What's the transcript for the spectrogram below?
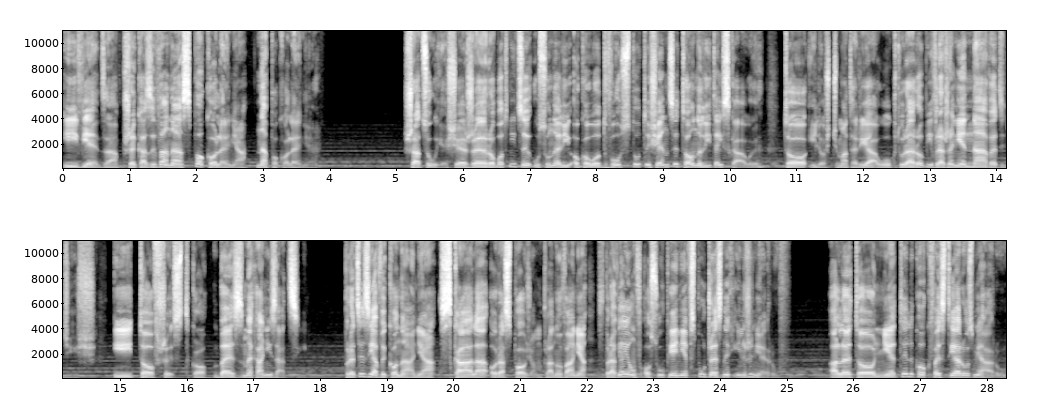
i wiedza przekazywana z pokolenia na pokolenie. Szacuje się, że robotnicy usunęli około 200 tysięcy ton litej skały. To ilość materiału, która robi wrażenie nawet dziś. I to wszystko bez mechanizacji. Precyzja wykonania, skala oraz poziom planowania wprawiają w osłupienie współczesnych inżynierów. Ale to nie tylko kwestia rozmiaru.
